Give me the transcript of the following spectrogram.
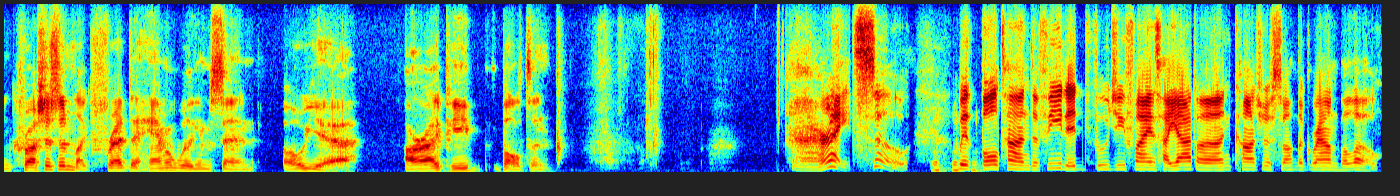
and crushes him like Fred the Hammer Williamson. Oh yeah. R.I.P. Bolton. All right, so with Bolton defeated, Fuji finds Hayata unconscious on the ground below.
